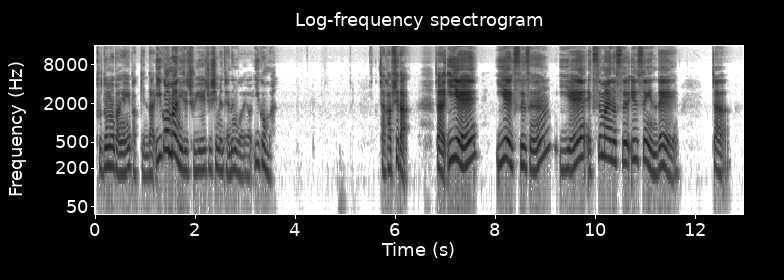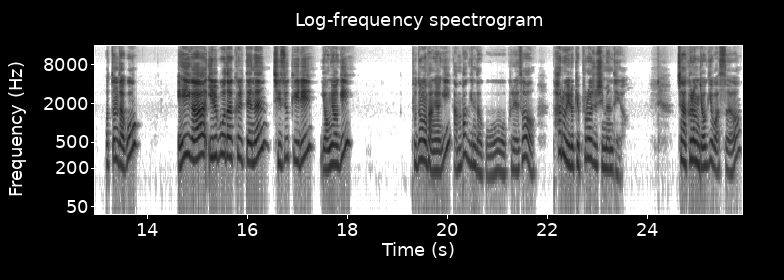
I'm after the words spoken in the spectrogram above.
부등호 방향이 바뀐다. 이것만 이제 주의해 주시면 되는 거예요. 이것만. 자, 갑시다. 자, 2의, 2의 x승, 2의 x-1승인데, 자, 어떤다고? a가 1보다 클 때는 지수끼리 영역이 부등호 방향이 안 바뀐다고. 그래서 바로 이렇게 풀어주시면 돼요. 자, 그럼 여기 왔어요.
